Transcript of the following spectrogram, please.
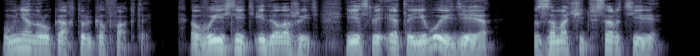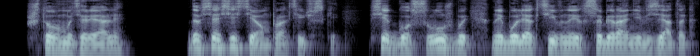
У меня на руках только факты. Выяснить и доложить, если это его идея, замочить в сортире. Что в материале? Да вся система практически. Все госслужбы, наиболее активные в собирании взяток,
